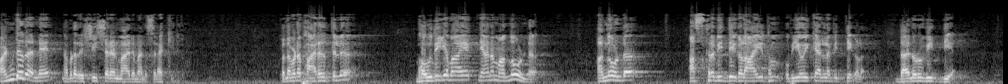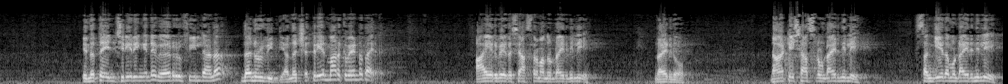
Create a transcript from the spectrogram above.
പണ്ട് തന്നെ നമ്മുടെ ഋഷീശ്വരന്മാർ മനസ്സിലാക്കിയിരുന്നു. അപ്പൊ നമ്മുടെ ഭാരതത്തിൽ ഭൗതികമായ ജ്ഞാനം അന്നുണ്ട് അന്നുകൊണ്ട് അസ്ത്രവിദ്യകൾ ആയുധം ഉപയോഗിക്കാനുള്ള വിദ്യകൾ ധനുർവിദ്യ. ഇന്നത്തെ എഞ്ചിനീയറിംഗിന്റെ വേറൊരു ഫീൽഡാണ് ധനുർവിദ്യ. അന്ന് ക്ഷത്രിയന്മാർക്ക് വേണ്ടതായത് ആയുർവേദ ശാസ്ത്രം അന്നുണ്ടായിരുന്നില്ലേ ഉണ്ടായിരുന്നോ? നാട്യശാസ്ത്രം ഉണ്ടായിരുന്നില്ലേ? സംഗീതം ഉണ്ടായിരുന്നില്ലേ?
